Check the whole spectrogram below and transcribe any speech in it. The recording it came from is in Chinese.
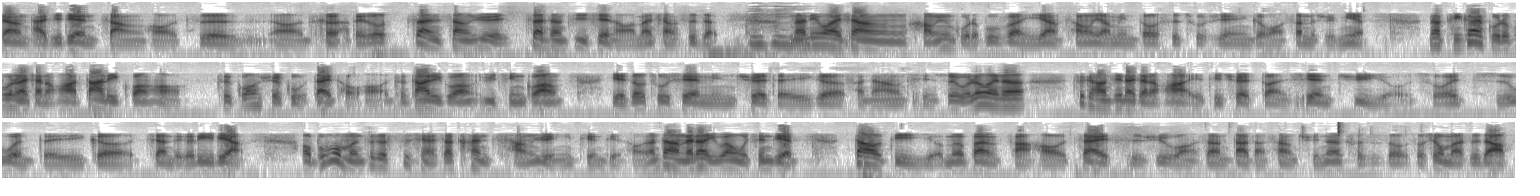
像台积电涨，哦，是呃，等于说站上月站上季线，哦，蛮强势的。那另外像航运股的部分一样，长隆、阳明都是出现一个往上的局面。那瓶盖股的部分来讲的话，大力光，哈。这光学股带头哈，这大力光、玉金光也都出现明确的一个反弹行情，所以我认为呢，这个行情来讲的话，也的确短线具有所谓止稳的一个这样的一个力量哦。不过我们这个事情还是要看长远一点点哦。那当然来到一万五千点，到底有没有办法哈再持续往上大涨上去？那可是首首先我们要知道，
